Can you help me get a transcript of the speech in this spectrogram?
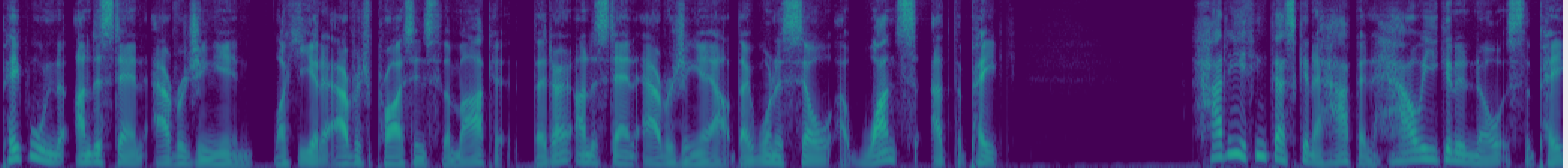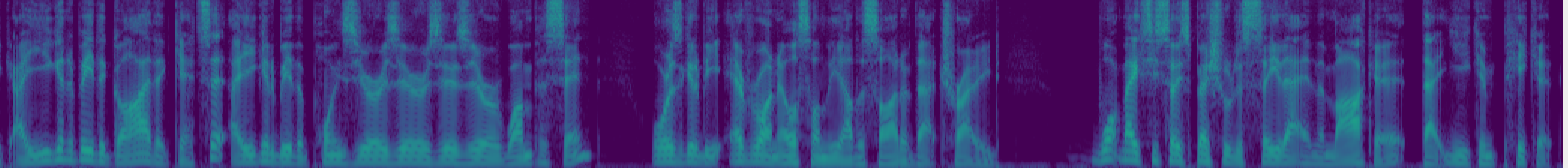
people understand averaging in, like you get an average price into the market. They don't understand averaging out. They want to sell at once at the peak. How do you think that's going to happen? How are you going to know it's the peak? Are you going to be the guy that gets it? Are you going to be the 0.00001%? Or is it going to be everyone else on the other side of that trade? What makes you so special to see that in the market that you can pick it?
